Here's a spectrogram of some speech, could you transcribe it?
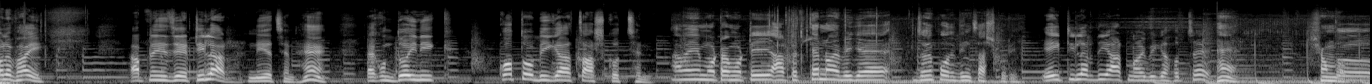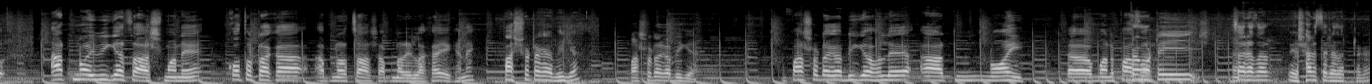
তাহলে ভাই আপনি যে টিলার নিয়েছেন হ্যাঁ এখন দৈনিক কত বিঘা চাষ করছেন? আমি মোটামুটি আট থেকে নয় বিঘা জমি প্রতিদিন চাষ করি। এই টিলার দিয়ে আট নয় বিঘা হচ্ছে? হ্যাঁ সম্ভব। আট নয় বিঘা চাষ মানে কত টাকা আপনার চাষ আপনার এলাকায় এখানে? পাঁচশো টাকা বিঘা। পাঁচশো টাকা বিঘা। পাঁচশো টাকা বিঘা হলে আট নয় মানে মোটামুটি চার হাজার সাড়ে চার হাজার টাকা।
